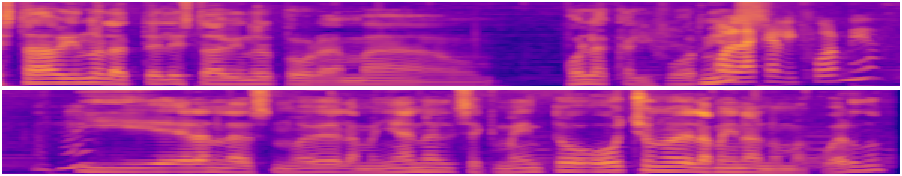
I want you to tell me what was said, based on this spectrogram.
Estaba viendo la tele, estaba viendo el programa Hola California. Hola California. Y eran las 9 de la mañana el segmento, 8 o 9 de la mañana, no me acuerdo.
